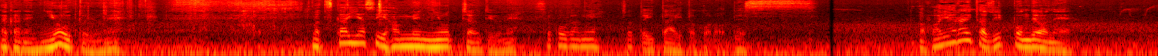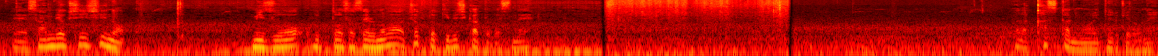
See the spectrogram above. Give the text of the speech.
だからね、匂うというね、まあ、使いやすい反面匂っちゃうというね、そこがね、ちょっと痛いところです。ファイアライターズ1本ではね、300cc の水を沸騰させるのはちょっと厳しかったですね。まだかすかに燃えてるけどね、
